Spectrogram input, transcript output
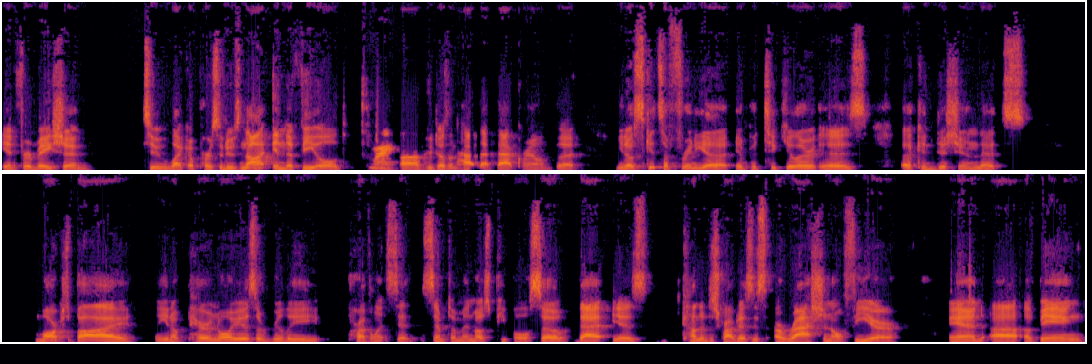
information to like a person who's not in the field, right? Uh, who doesn't have that background. But you know, schizophrenia in particular is a condition that's marked by, you know, paranoia is a really prevalent sy- symptom in most people. So that is kind of described as this irrational fear and uh, of being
